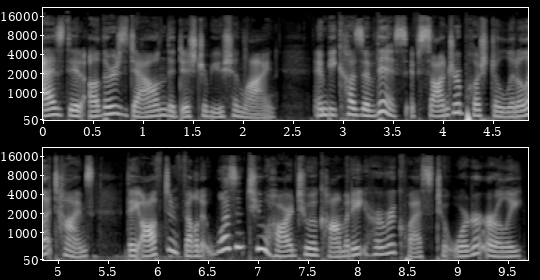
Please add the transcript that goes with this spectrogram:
as did others down the distribution line. And because of this, if Sandra pushed a little at times, they often felt it wasn't too hard to accommodate her request to order early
